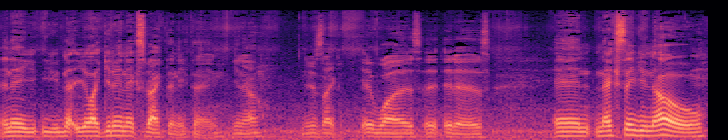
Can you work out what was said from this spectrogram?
and then you, you, you're like, you didn't expect anything, you know? You're just like, it was, it, it is. And next thing you know,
